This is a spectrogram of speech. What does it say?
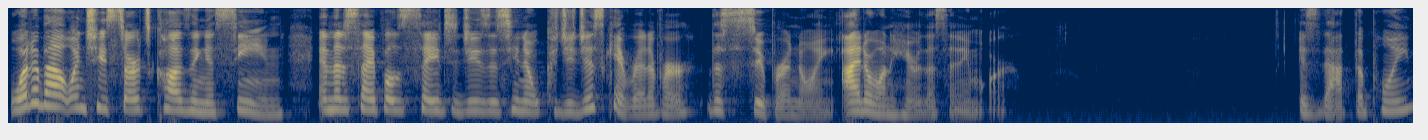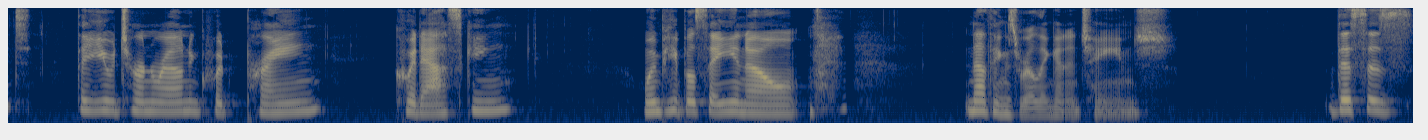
What about when she starts causing a scene and the disciples say to Jesus, You know, could you just get rid of her? This is super annoying. I don't want to hear this anymore. Is that the point? that you would turn around and quit praying, quit asking? When people say, you know, nothing's really going to change. This is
